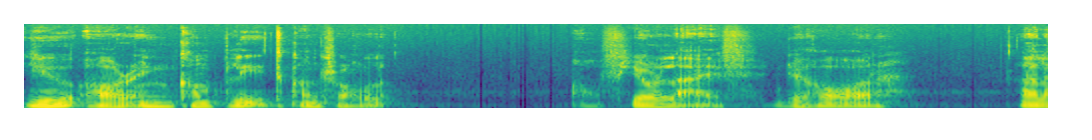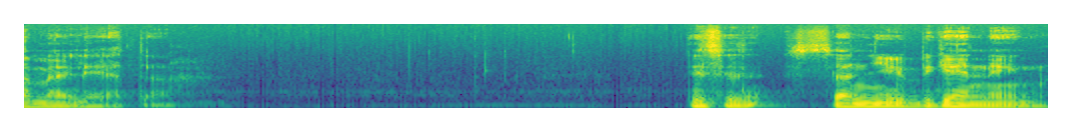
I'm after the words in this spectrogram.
You are in complete control of your life. Du har alla möjligheter. This is a new beginning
